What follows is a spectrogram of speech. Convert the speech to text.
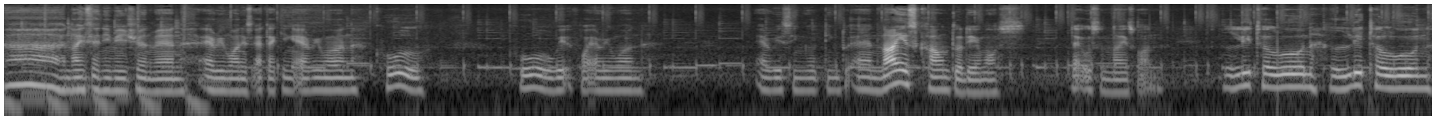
Ah, nice animation, man. Everyone is attacking everyone. Cool. Cool, wait for everyone. Every single thing to end. Nice counter, Deimos. That was a nice one. Little wound, little wound.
